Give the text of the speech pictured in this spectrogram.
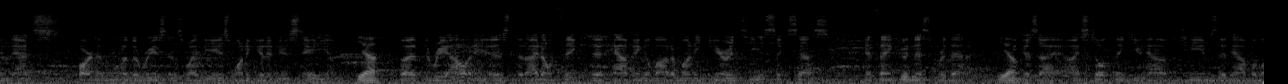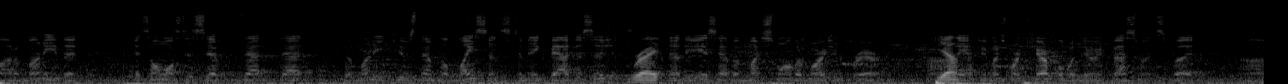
And that's part of one of the reasons why the A's want to get a new stadium. yeah But the reality is that I don't think that having a lot of money guarantees success, and thank goodness for that. Yeah. Because I, I still think you have teams that have a lot of money that it's almost as if that, that the money gives them the license to make bad decisions. Right. Now, the A's have a much smaller margin for error. Um, Yeah. They have to be much more careful with their investments, but um,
